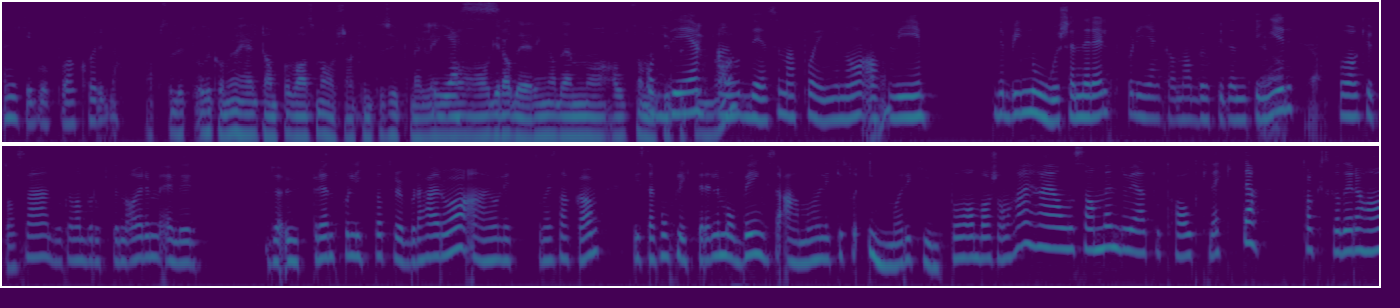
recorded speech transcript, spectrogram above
en ikke går på akkord, da. Absolutt. Og det kommer jo helt an på hva som er årsaken til sykemelding, Yes. og gradering av den, og alt sånne Og type det er jo det som er poenget nå, at vi det blir noe generelt, fordi en kan ha brukket en finger Ja, ja. og ha kutta seg. Du kan ha brukket en arm, eller Du er utbrent, for litt av trøbbelet her òg er jo litt som vi snakka om. Hvis det er konflikter eller mobbing, så er man vel ikke så innmari keen på å bare sånn Hei, hei, alle sammen. Du, jeg er totalt knekt, jeg. Ja. Takk skal dere ha.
